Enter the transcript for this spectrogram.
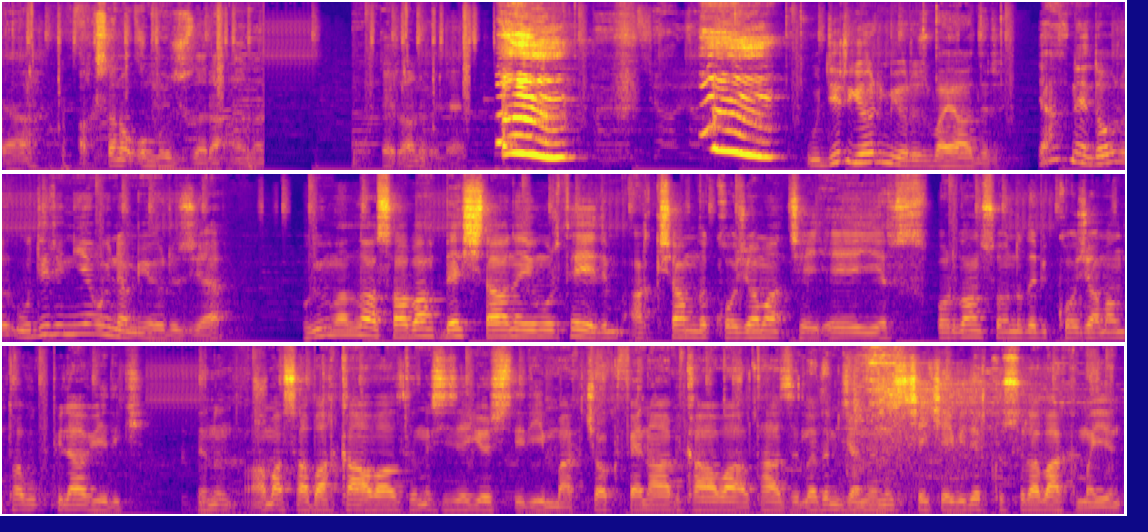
ya. Baksana omuzlara ana. Ne lan öyle? Udir görmüyoruz bayağıdır. Yani doğru Udir'i niye oynamıyoruz ya? Bugün vallahi sabah 5 tane yumurta yedim. Akşam da kocaman şey e, spordan sonra da bir kocaman tavuk pilav yedik. Canın ama sabah kahvaltımı size göstereyim bak çok fena bir kahvaltı hazırladım canınız çekebilir kusura bakmayın.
